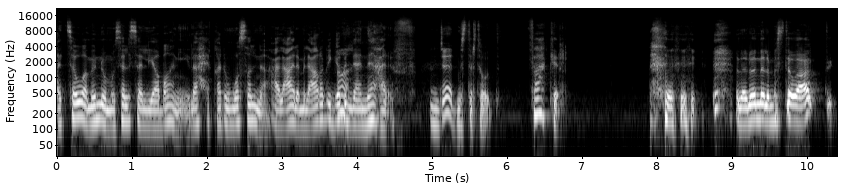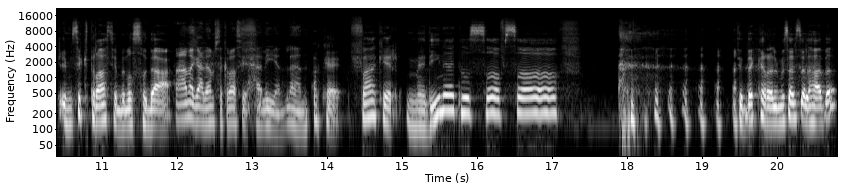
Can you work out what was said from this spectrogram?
اتسوى منه مسلسل ياباني لاحقا ووصلنا على العالم العربي قبل آه. لا نعرف جد. مستر تود. فاكر؟ لأنه أنا لما استوعبت مسكت راسي من الصداع. أنا قاعد أمسك راسي حاليا الآن. okay. فاكر مدينة الصفصاف؟ تتذكر المسلسل هذا؟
